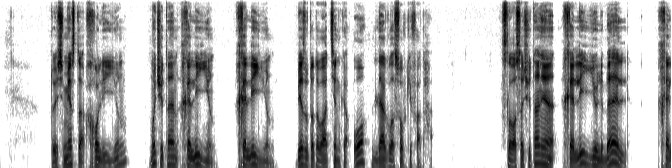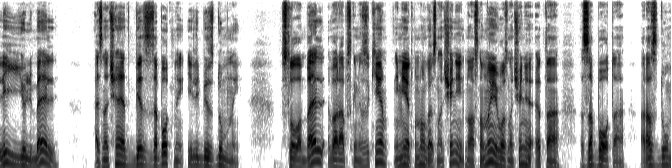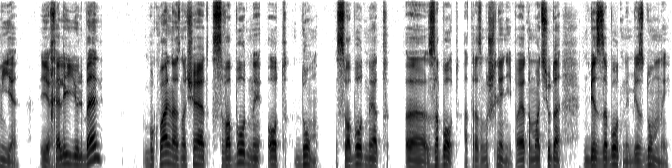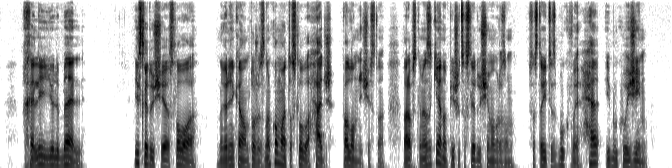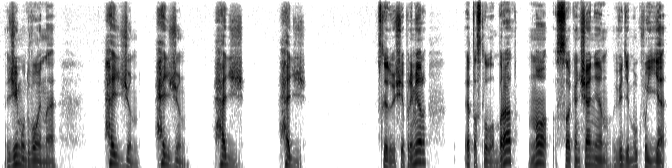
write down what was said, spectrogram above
То есть вместо холиюн мы читаем халиюн, халиюн, без вот этого оттенка О для огласовки фатха. Словосочетание халиюльбель, халиюльбель означает беззаботный или бездумный. Слово «бель» в арабском языке имеет много значений, но основные его значения это забота, раздумье. И халиюль бель буквально означает свободный от дум, свободный от э, забот, от размышлений. Поэтому отсюда беззаботный, бездумный. Халиюль бель. И следующее слово наверняка вам тоже знакомо, это слово хадж, паломничество. В арабском языке оно пишется следующим образом. Состоит из буквы х и буквы джим. Джим удвоенная. Хаджун, хаджун, хадж, хадж. Следующий пример. Это слово брат, но с окончанием в виде буквы я.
